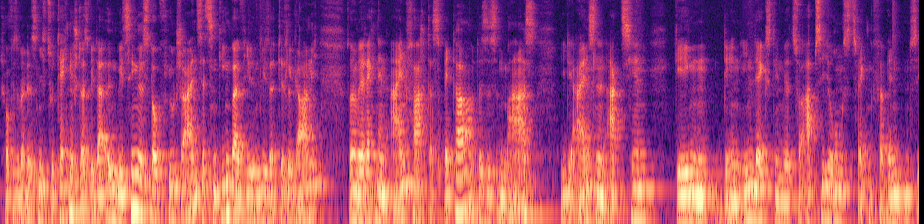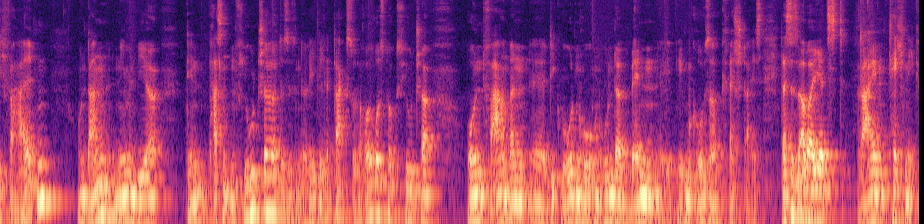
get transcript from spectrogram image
Ich hoffe, es wird jetzt nicht zu technisch, dass wir da irgendwie Single Stock Future einsetzen. Ging bei vielen dieser Titel gar nicht sondern wir rechnen einfach das Beta, das ist ein Maß, wie die einzelnen Aktien gegen den Index, den wir zu Absicherungszwecken verwenden, sich verhalten. Und dann nehmen wir den passenden Future, das ist in der Regel der DAX oder Eurostox Future, und fahren dann äh, die Quoten hoch und runter, wenn eben größer Crash da ist. Das ist aber jetzt rein Technik.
